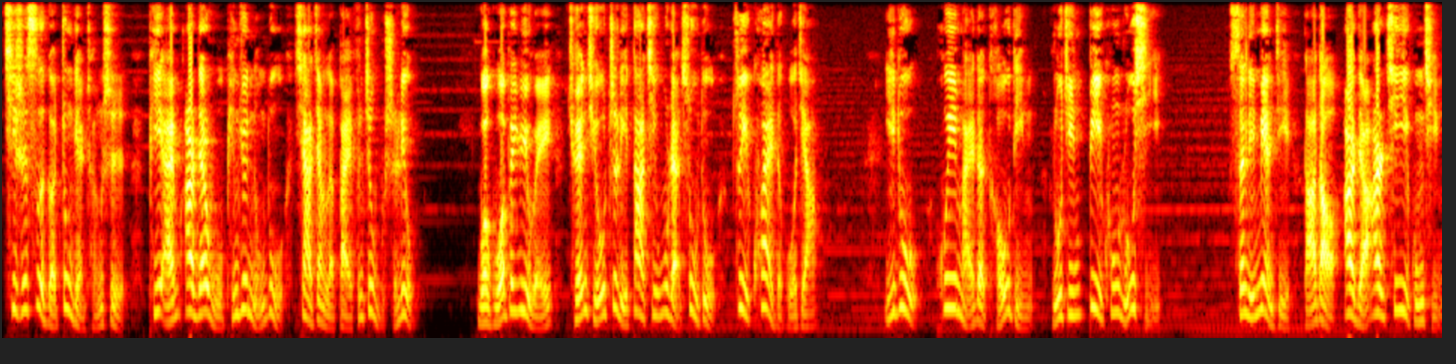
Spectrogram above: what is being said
七十四个重点城市 PM 二点五平均浓度下降了百分之五十六。我国被誉为全球治理大气污染速度最快的国家，一度灰霾的头顶，如今碧空如洗，森林面积达到二点二七亿公顷，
